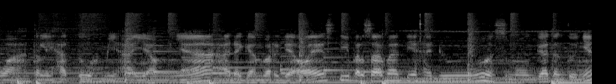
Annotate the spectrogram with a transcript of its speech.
Wah terlihat tuh mie ayamnya. Ada gambar Dedek Lesti persahabat ya. Aduh semoga tentunya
